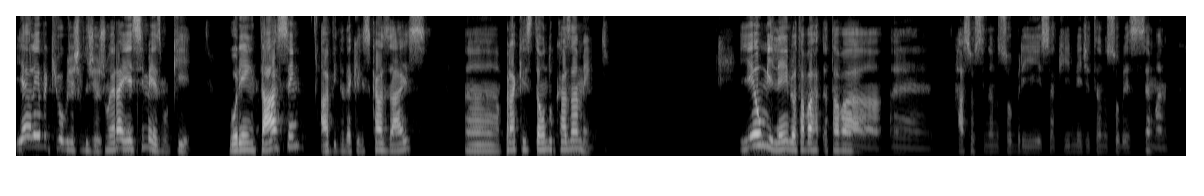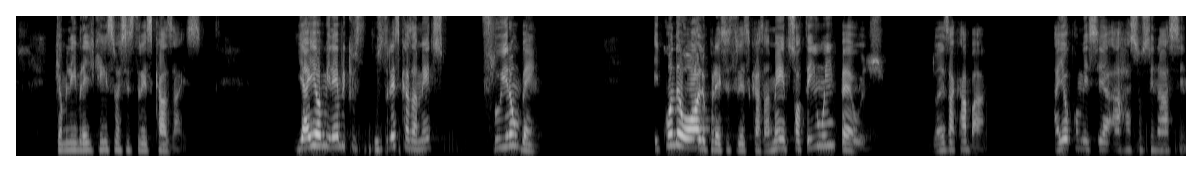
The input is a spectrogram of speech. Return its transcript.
E aí eu lembro que o objetivo do jejum era esse mesmo, que orientassem a vida daqueles casais uh, para a questão do casamento. E eu me lembro, eu estava eu tava, é, raciocinando sobre isso aqui, meditando sobre essa semana, que eu me lembrei de quem são esses três casais. E aí eu me lembro que os, os três casamentos fluíram bem. E quando eu olho para esses três casamentos, só tem um em pé hoje. Dois acabaram. Aí eu comecei a raciocinar assim:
